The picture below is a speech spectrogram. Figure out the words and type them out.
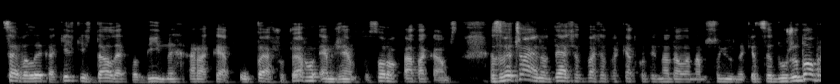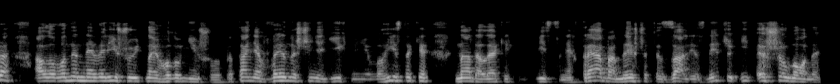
це велика кількість далекобійних ракет. У першу чергу МГМ 140 Атакамс. Звичайно, 10-20 ракет, котрі надали нам союзники, це дуже добре, але вони не вирішують найголовнішого питання винищення їхньої логістики на далеких відстанях. Треба нищити залізницю і ешелони,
